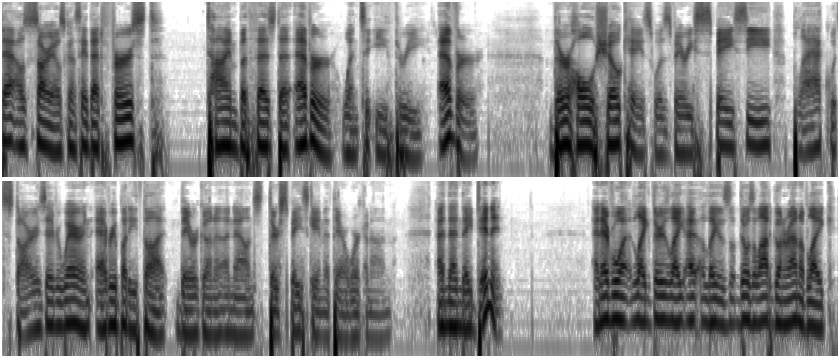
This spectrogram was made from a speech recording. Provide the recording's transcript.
that I was sorry, I was going to say that first time Bethesda ever went to E3 ever. Their whole showcase was very spacey, black with stars everywhere, and everybody thought they were going to announce their space game that they were working on, and then they didn't. And everyone like there's like I, like there was a lot going around of like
